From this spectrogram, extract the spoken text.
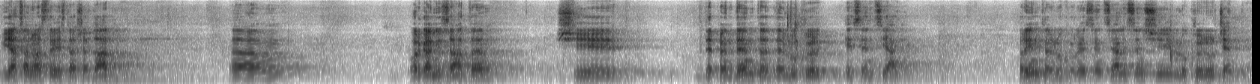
Viața noastră este așadar um, organizată și dependentă de lucruri esențiale. Printre lucrurile esențiale sunt și lucruri urgente,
